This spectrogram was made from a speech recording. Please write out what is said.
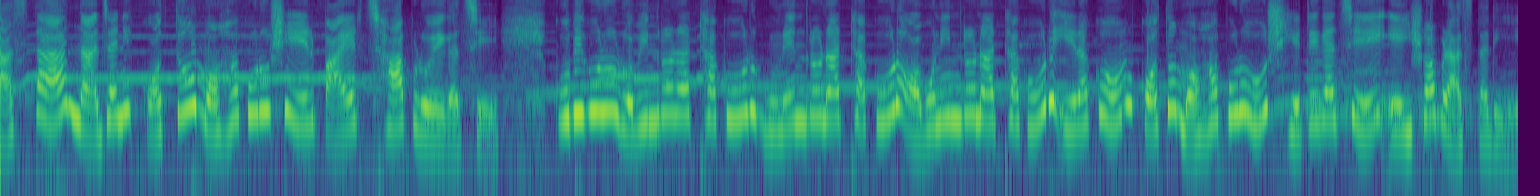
রাস্তা না জানি কত মহাপুরুষের পায়ের ছাপ রয়ে গেছে। কবিগুরু রবীন্দ্রনাথ ঠাকুর, গুণেন্দ্রনাথ ঠাকুর, অবনীন্দ্রনাথ ঠাকুর এরকম কত মহাপুরুষ হেঁটে গেছে এই সব রাস্তা দিয়ে।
